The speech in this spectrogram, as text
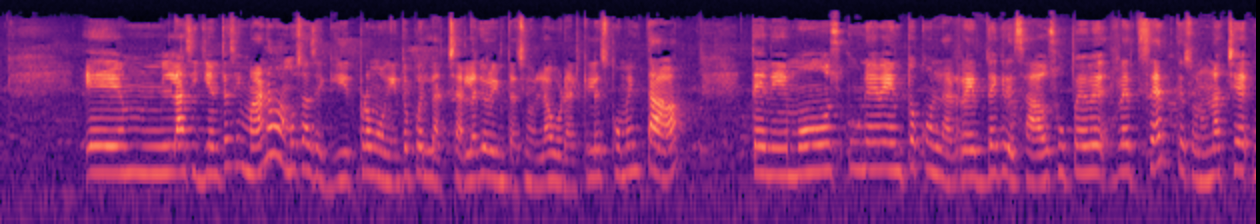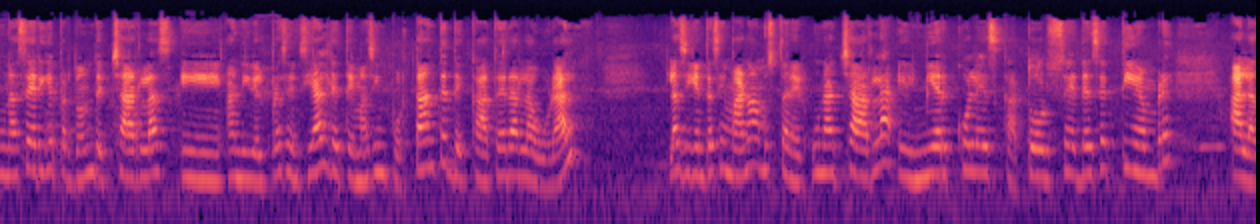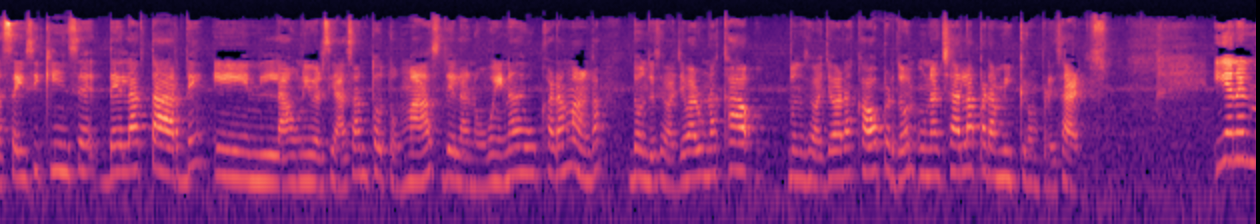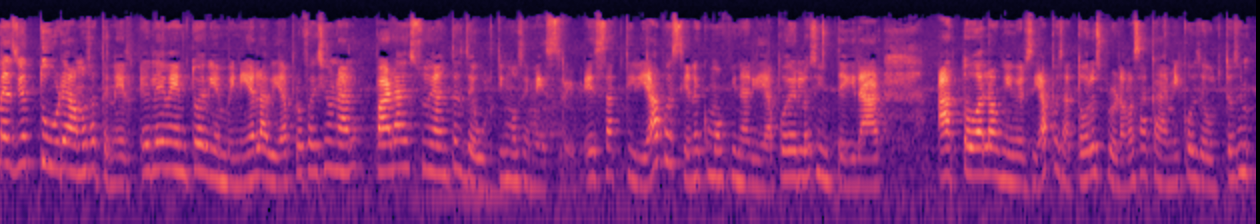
Eh, la siguiente semana vamos a seguir promoviendo pues la charla de orientación laboral que les comentaba. Tenemos un evento con la red de egresados UPB Red Set, que son una, una serie perdón, de charlas eh, a nivel presencial de temas importantes de cátedra laboral. La siguiente semana vamos a tener una charla el miércoles 14 de septiembre a las 6 y 15 de la tarde en la Universidad Santo Tomás de la novena de Bucaramanga, donde se va a llevar, una donde se va a, llevar a cabo perdón, una charla para microempresarios. Y en el mes de octubre vamos a tener el evento de bienvenida a la vida profesional para estudiantes de último semestre. Esta actividad pues tiene como finalidad poderlos integrar a toda la universidad, pues a todos los programas académicos de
